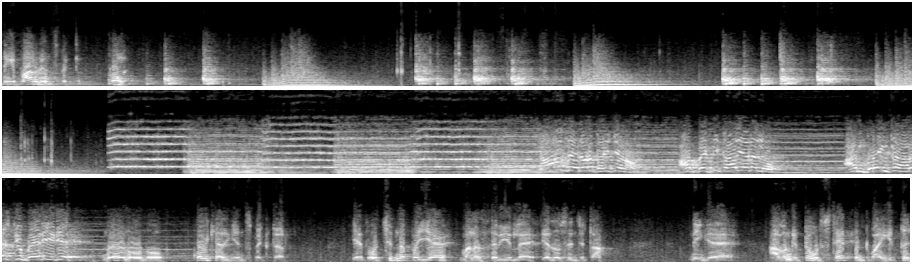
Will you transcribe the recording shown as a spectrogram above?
நீங்க பாருங்க இன்ஸ்பெக்டர் போங்க. பேடி இடியட் நோ நோ நோ கோவிக்காதீங்க இன்ஸ்பெக்டர் ஏதோ சின்ன பையன் மனசு சரியில்லை ஏதோ செஞ்சுட்டான். நீங்க அவங்கிட்ட ஒரு ஸ்டேட்மெண்ட் வாங்கிட்டு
